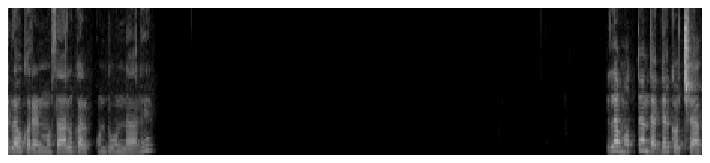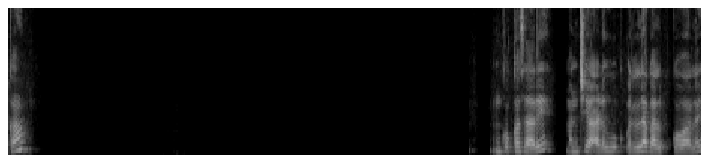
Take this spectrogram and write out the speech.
ఇలా ఒక రెండు మూడు సార్లు కలుపుకుంటూ ఉండాలి. ఇలా మొత్తం దగ్గరికి వచ్చాక ఇంకొకసారి మంచి అడుగు వెళ్ళ కలుపుకోవాలి.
